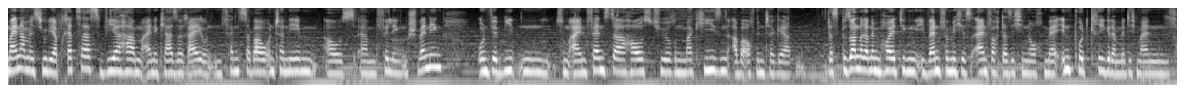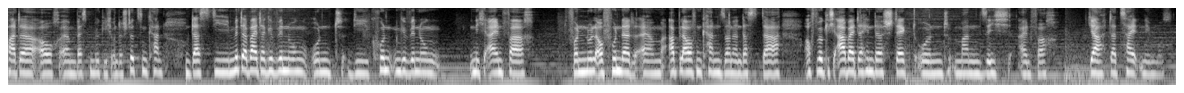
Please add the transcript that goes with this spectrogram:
Mein Name ist Julia Pretzers. Wir haben eine Glaserei und ein Fensterbauunternehmen aus ähm, Villingen-Schwenning und wir bieten zum einen Fenster, Haustüren, Markisen, aber auch Wintergärten. Das Besondere an dem heutigen Event für mich ist einfach, dass ich noch mehr Input kriege, damit ich meinen Vater auch ähm, bestmöglich unterstützen kann. Und dass die Mitarbeitergewinnung und die Kundengewinnung nicht einfach von 0 auf 100 ähm, ablaufen kann, sondern dass da auch wirklich Arbeit dahinter steckt und man sich einfach ja, da Zeit nehmen muss.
